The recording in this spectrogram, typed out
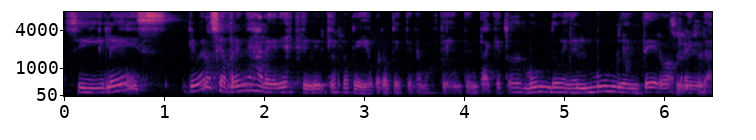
Si lees, primero si aprendes a leer y a escribir, que es lo que yo creo que tenemos que intentar que todo el mundo, en el mundo entero, aprenda.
